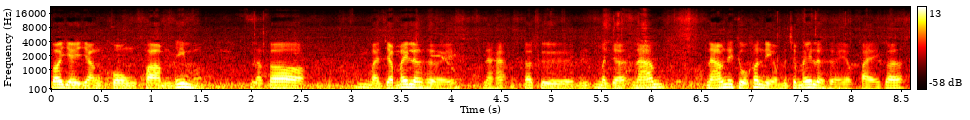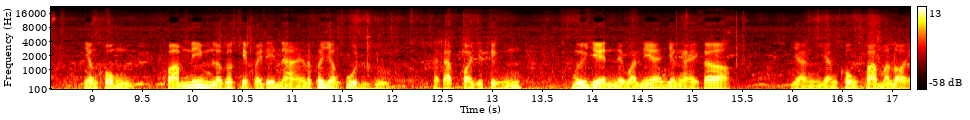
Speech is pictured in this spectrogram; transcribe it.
ก็ยังยังคงความนิ่มแล้วก็ มันจะไม่ระเหยนะฮะก็คือมันจะน้ำน้ำในตัวข้าวเหนียวมันจะไม่ระเหยออกไป ก็ยังคงความนิ่มแล้วก็เก็บไว้ได้นาน แล้วก็ยังอุ่นอยู่นะครับก่อนจะถึงมื้อเย็นในวันนี้ยังไงก็ยังยังคงความอร่อย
